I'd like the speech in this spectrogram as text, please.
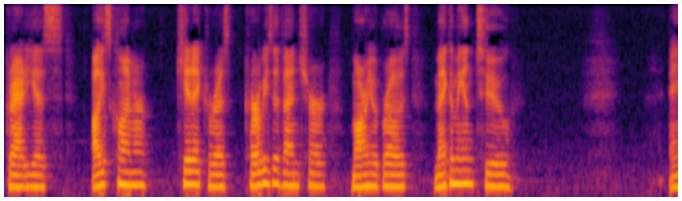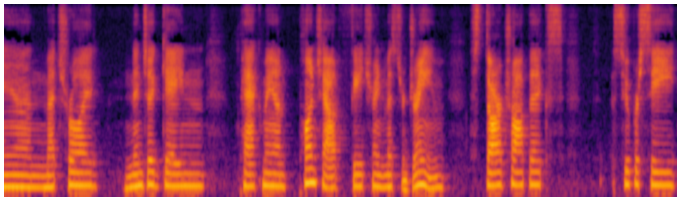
Gradius, Ice Climber, Kid Icarus, Kirby's Adventure, Mario Bros, Mega Man 2, and Metroid, Ninja Gaiden, Pac-Man, Punch-Out featuring Mr. Dream, Star Tropics, Super C,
